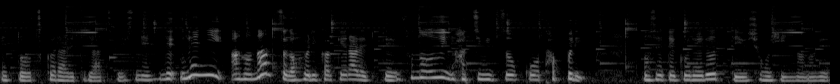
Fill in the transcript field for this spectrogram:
えっと、作られてるやつですね。で、上に、あの、ナッツが振りかけられて、その上に蜂蜜をこう、たっぷり乗せてくれるっていう商品なので、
